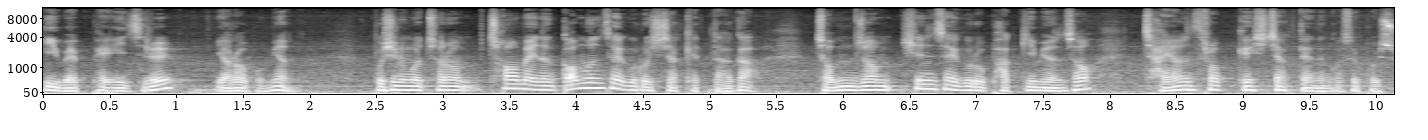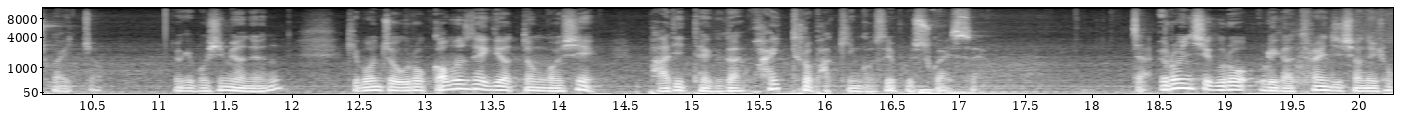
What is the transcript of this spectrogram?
이 웹페이지를 열어보면 보시는 것처럼 처음에는 검은색으로 시작했다가 점점 흰색으로 바뀌면서 자연스럽게 시작되는 것을 볼 수가 있죠. 여기 보시면은 기본적으로 검은색이었던 것이 body 태그가 white로 바뀐 것을 볼 수가 있어요. 자, 이런 식으로 우리가 transition을 효,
